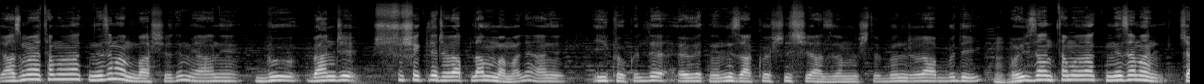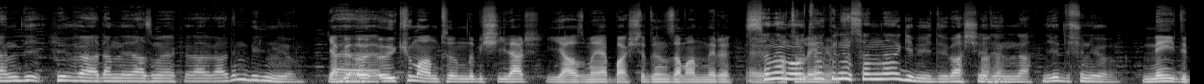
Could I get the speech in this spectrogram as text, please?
Yazmaya tam olarak ne zaman başladım? Yani bu bence şu şekilde cevaplanmamalı. Hani ilkokulda öğretmenimiz akrostiş yazdırmıştı. Bunun cevabı bu değil. Hı hı. O yüzden tam olarak ne zaman kendi hür adamla yazmaya karar verdim bilmiyorum. Ya bir Ee, öykü mantığında bir şeyler yazmaya başladığın zamanları e, Sanırım hatırlayamıyor ortaokulun musun? sonları gibiydi başladığında diye düşünüyorum. Neydi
